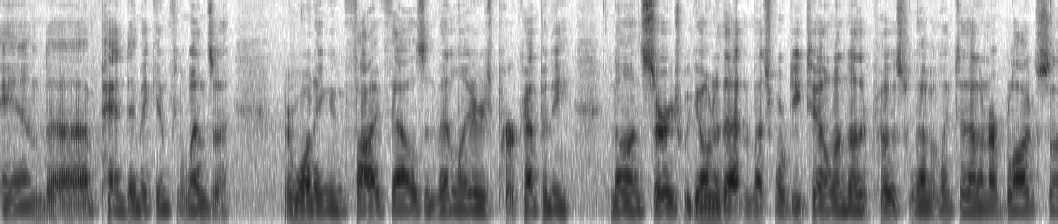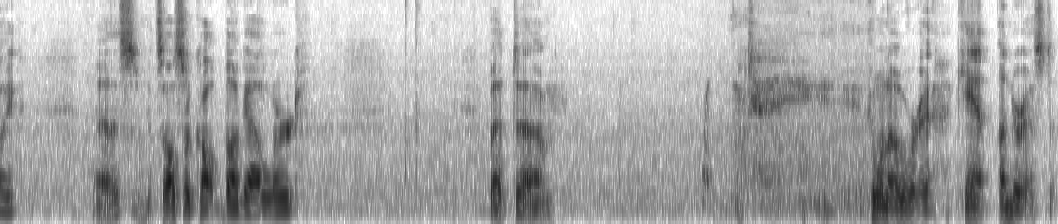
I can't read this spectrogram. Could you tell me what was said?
and uh, pandemic influenza. They're wanting 5,000 ventilators per company, non-surge. We go into that in much more detail in another post. We'll have a link to that on our blog site. Uh, this, it's also called Bug Out Alert. But um, you want to over can't underestimate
